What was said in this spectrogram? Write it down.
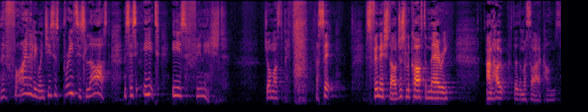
And then finally, when Jesus breathes his last and says, It is finished, John must have been, that's it. It's finished. I'll just look after Mary and hope that the Messiah comes.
